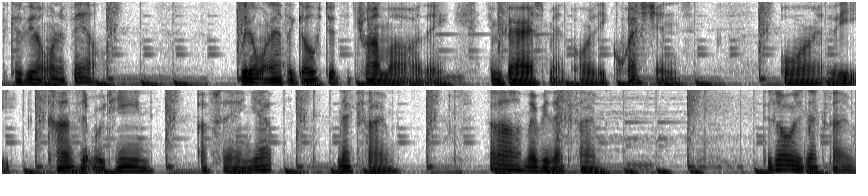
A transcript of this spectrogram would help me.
because we don't want to fail. We don't want to have to go through the trauma or the embarrassment or the questions or the constant routine of saying, yep, next time. Oh, maybe next time. There's always next time.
